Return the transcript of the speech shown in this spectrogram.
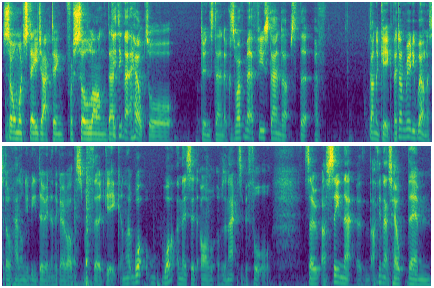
so much stage acting for so long Do you think that helped or doing the stand up? Because I've met a few stand ups that have done a gig. They've done really well. And I said, Oh, how long you been doing? And they go, Oh, this is my third gig. And I'm like, What? What? And they said, Oh, I was an actor before. So I've seen that. uh, I think that's helped them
